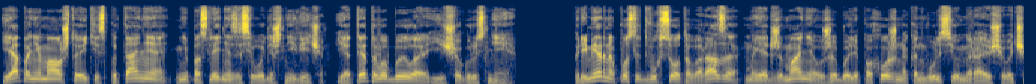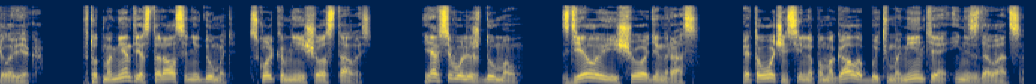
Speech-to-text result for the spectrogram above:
я понимал, что эти испытания не последние за сегодняшний вечер. И от этого было еще грустнее. Примерно после двухсотого раза мои отжимания уже были похожи на конвульсии умирающего человека. В тот момент я старался не думать, сколько мне еще осталось. Я всего лишь думал, сделаю еще один раз. Это очень сильно помогало быть в моменте и не сдаваться.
